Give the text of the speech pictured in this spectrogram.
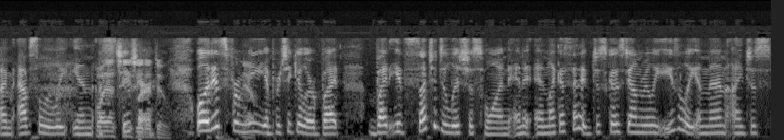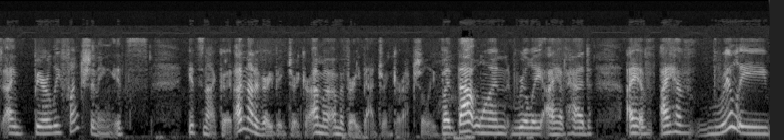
I'm absolutely in Boy, a that's stupor. easy to do. Well, it is for Yeah. me in particular, but but it's such a delicious one, and it, and like I said, it just goes down really easily, and then I just I'm barely functioning. It's it's not good. I'm not a very big drinker. I'm a I'm a very bad drinker actually, but that one really I have had. I have I have really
